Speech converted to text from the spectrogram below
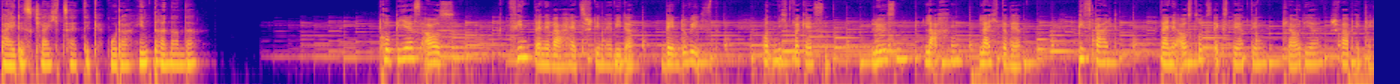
Beides gleichzeitig oder hintereinander Probier es aus. Find deine Wahrheitsstimme wieder, wenn du willst. Und nicht vergessen, lösen, lachen, leichter werden. Bis bald, deine Ausdrucksexpertin Claudia Schwabeckel.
